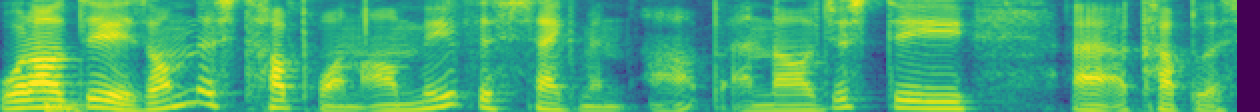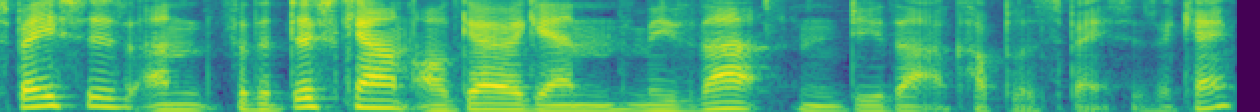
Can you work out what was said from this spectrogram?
What I'll do is on this top one, I'll move the segment up and I'll just do uh, a couple of spaces. And for the discount, I'll go again, move that and do that a couple of spaces. Okay.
